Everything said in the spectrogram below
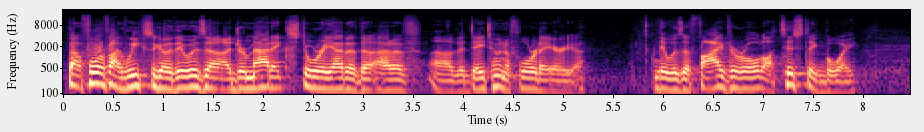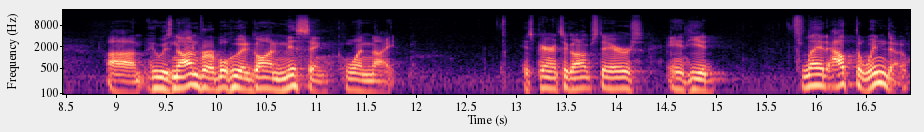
About four or five weeks ago, there was a, dramatic story out of the, out of, uh, the Daytona, Florida area. There was a five year old autistic boy um, who was nonverbal who had gone missing one night. His parents had gone upstairs and he had fled out the window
